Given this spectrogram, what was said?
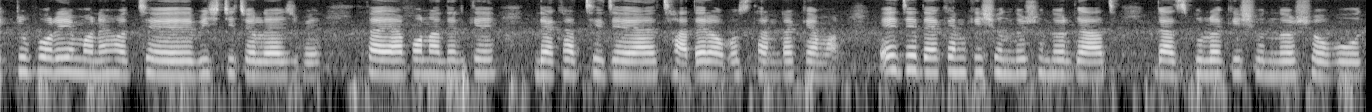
একটু পরে মনে হচ্ছে বৃষ্টি চলে আসবে। তাই আপনাদেরকে দেখাচ্ছি যে ছাদের অবস্থানটা কেমন। এই যে দেখেন কি সুন্দর সুন্দর গাছ, গাছগুলো কি সুন্দর সবুজ,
